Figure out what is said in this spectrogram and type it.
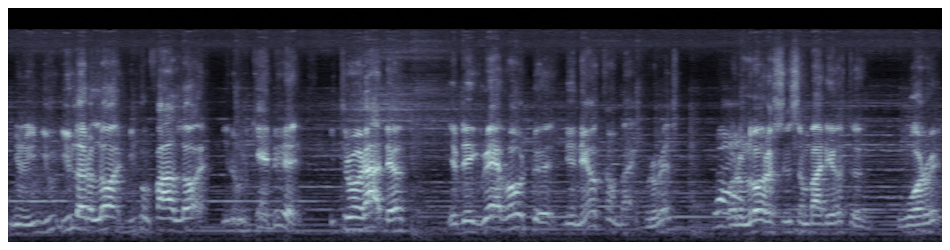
you know, you, you love the Lord, you gonna follow the Lord. You know, you can't do that. You throw it out there. If they grab hold of it, then they'll come back for the rest. Right. or the Lord will send somebody else to water it.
